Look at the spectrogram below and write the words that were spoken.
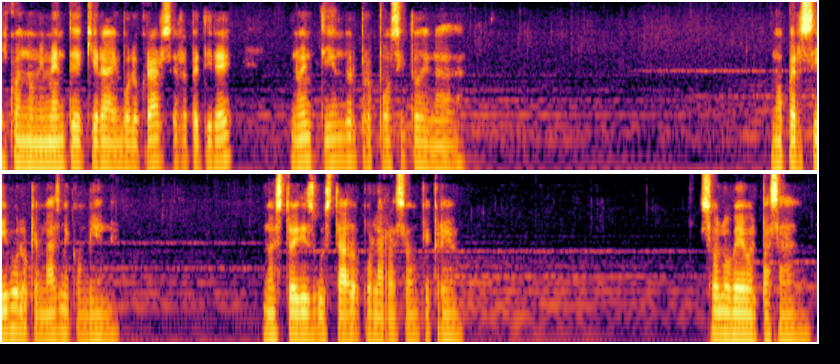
Y cuando mi mente quiera involucrarse, repetiré, no entiendo el propósito de nada. No percibo lo que más me conviene. No estoy disgustado por la razón que creo. Solo veo el pasado.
